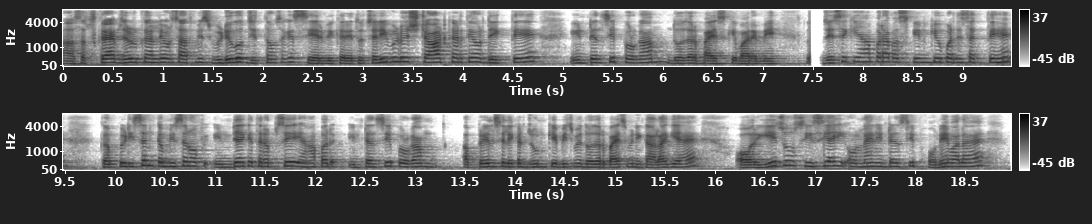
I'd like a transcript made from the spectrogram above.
सब्सक्राइब ज़रूर कर लें और साथ में इस वीडियो को जितना हो सके शेयर भी करें। तो चलिए वीडियो स्टार्ट करते हैं और देखते हैं इंटर्नशिप प्रोग्राम 2022 के बारे में। तो जैसे कि यहाँ पर आप स्क्रीन के ऊपर देख सकते हैं कंपटीशन कमीशन ऑफ़ इंडिया की तरफ़ से यहाँ पर इंटर्नशिप प्रोग्राम अप्रैल से लेकर जून के बीच में 2022 में निकाला गया है और ये जो सीसीआई ऑनलाइन इंटर्नशिप होने वाला है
